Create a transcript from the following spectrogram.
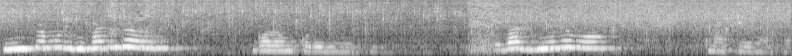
তিন চামচ রিফাইন্ড অয়েল গরম করে নিয়েছি। এবার দিয়ে দেব মাছের মাথা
